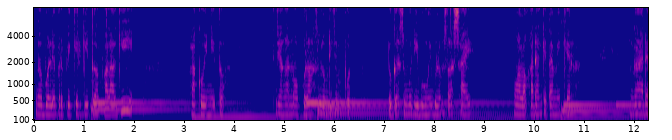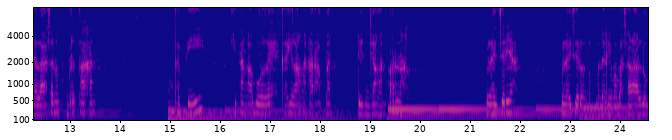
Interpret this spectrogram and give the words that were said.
nggak boleh berpikir gitu, apalagi lakuin itu. Jangan mau pulang sebelum dijemput. Tugasmu di bumi belum selesai. Walau kadang kita mikir, nggak ada alasan untuk bertahan. Tapi kita nggak boleh kehilangan harapan dan jangan pernah belajar ya, belajar untuk menerima masa lalu,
